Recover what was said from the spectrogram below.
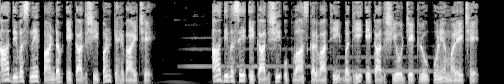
આ દિવસને પાંડવ એકાદશી પણ કહેવાય છે. આ દિવસે એકાદશી ઉપવાસ કરવાથી બધી એકાદશીઓ જેટલું પુણ્ય મળે છે,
